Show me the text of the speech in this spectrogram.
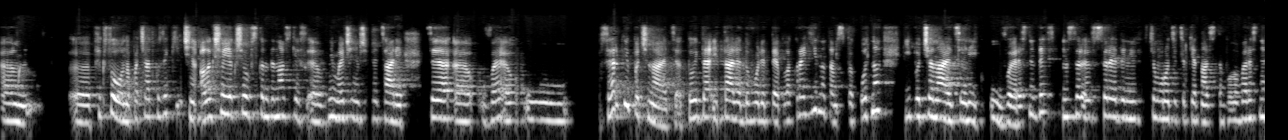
ем, е, фіксовано початку закінчення, але якщо, якщо в скандинавських, е, в Німеччині, в Швейцарії це е, у, серпні починається, то Іта- Італія доволі тепла країна, там спекотна, і починається рік у вересні, десь на в цьому році це 15 було вересня,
